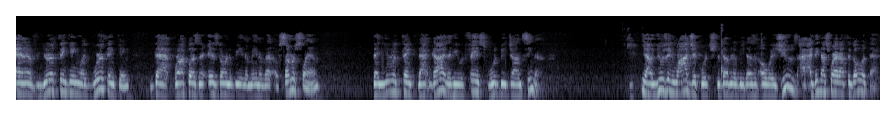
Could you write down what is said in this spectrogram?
and if you're thinking like we're thinking that Brock Lesnar is going to be in the main event of SummerSlam, then you would think that guy that he would face would be John Cena. You know, using logic, which the WWE doesn't always use, I, I think that's where I'd have to go with that.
